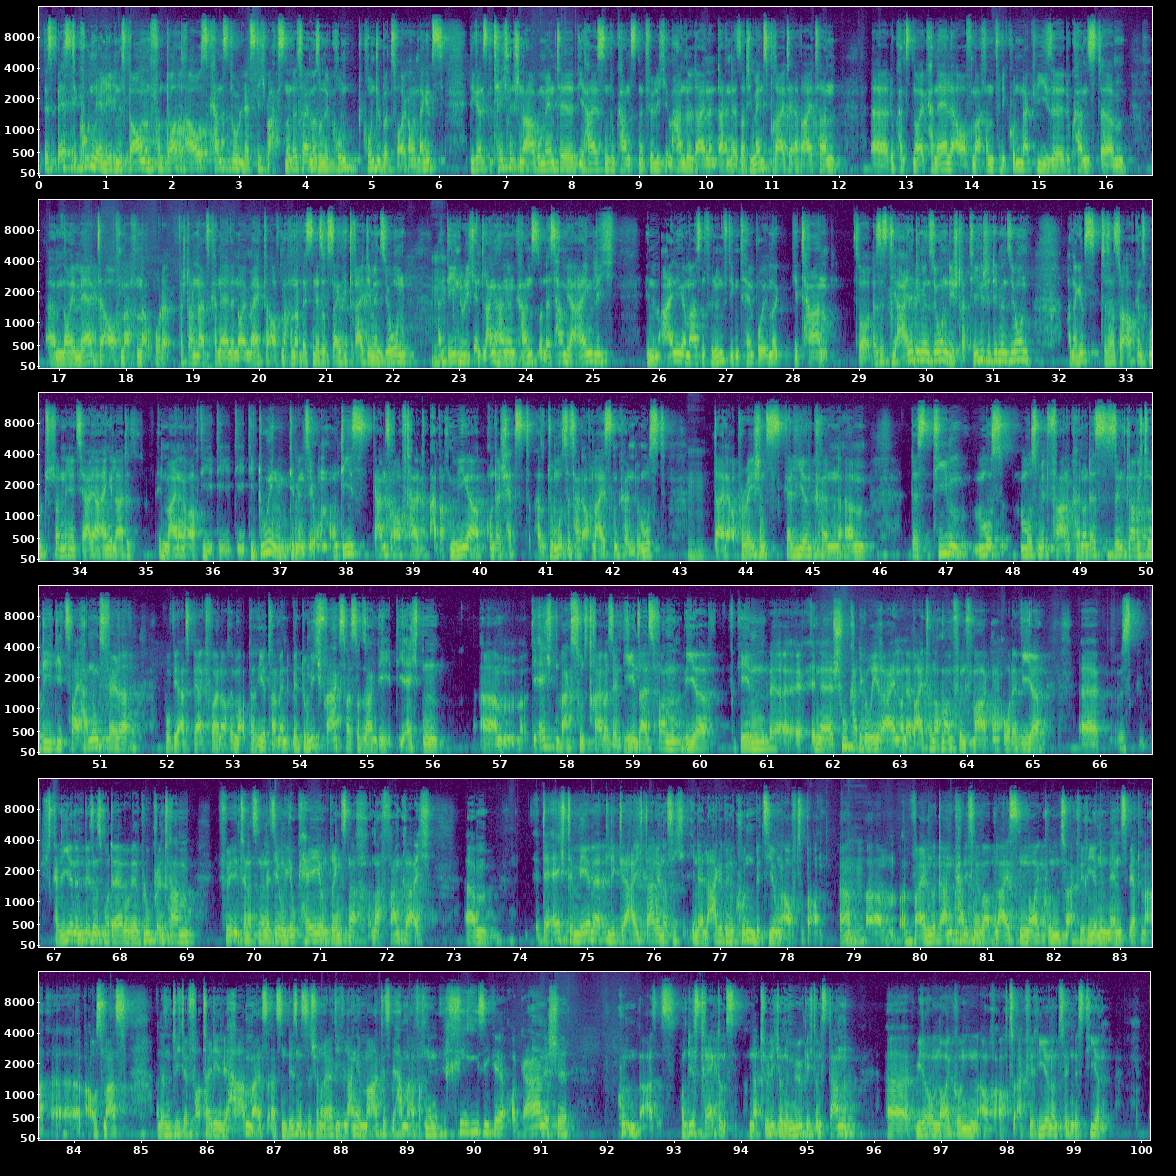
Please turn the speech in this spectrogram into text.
das beste Kundenerlebnis bauen und von dort aus kannst du letztlich wachsen. Und das war immer so eine Grund, Grundüberzeugung. Und dann gibt es die ganzen technischen Argumente, die heißen, du kannst natürlich im Handel deine, deine Sortimentsbreite erweitern, äh, du kannst neue Kanäle aufmachen für die Kundenakquise, du kannst ähm, ähm, neue Märkte aufmachen oder verstanden als Kanäle neue Märkte aufmachen. Und das sind ja sozusagen die drei Dimensionen, mhm. an denen du dich entlanghangeln kannst. Und das haben wir eigentlich in einem einigermaßen vernünftigen Tempo immer getan. So, das ist die eine Dimension, die strategische Dimension. Und dann gibt es, das hast du auch ganz gut schon initial ja eingeleitet, in Meinung auch die, die, die, die Doing-Dimension. Und die ist ganz oft halt einfach mega unterschätzt. Also du musst es halt auch leisten können. Du musst mhm. deine Operations skalieren können. Ähm, das Team muss, muss mitfahren können. Und das sind, glaube ich, so die, die zwei Handlungsfelder, wo wir als Bergfreunde auch immer operiert haben. Wenn, wenn du mich fragst, was sozusagen die, die, echten, ähm, die echten Wachstumstreiber sind, jenseits von wir gehen äh, in eine Schuhkategorie rein und erweitern nochmal um fünf Marken oder wir äh, skalieren ein Businessmodell, wo wir einen Blueprint haben für Internationalisierung UK und bringen es nach, nach Frankreich. Ähm, der echte Mehrwert liegt ja eigentlich darin, dass ich in der Lage bin, Kundenbeziehungen aufzubauen. Ja, mhm. ähm, weil nur dann kann ich es mir überhaupt leisten, Neukunden zu akquirieren in nennenswertem äh, Ausmaß. Und das ist natürlich der Vorteil, den wir haben als, als ein Business, das schon relativ lange im Markt ist. Wir haben einfach eine riesige organische Kundenbasis. Und das trägt uns natürlich und ermöglicht uns dann äh, wiederum Neukunden auch, auch zu akquirieren und zu investieren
